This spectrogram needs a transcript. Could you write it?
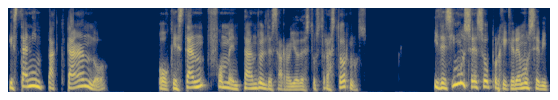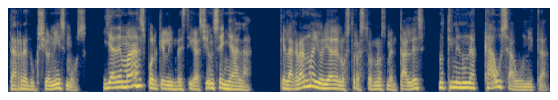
que están impactando o que están fomentando el desarrollo de estos trastornos. Y decimos eso porque queremos evitar reduccionismos y además porque la investigación señala que la gran mayoría de los trastornos mentales no tienen una causa única,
